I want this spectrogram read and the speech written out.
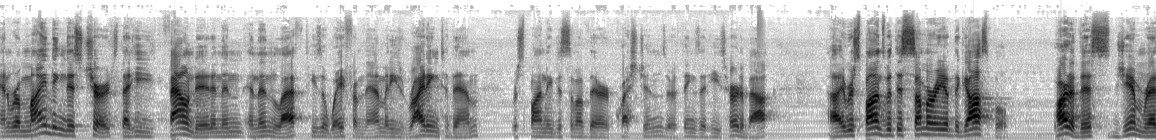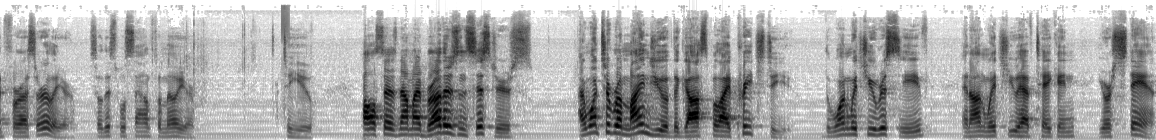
and reminding this church that he founded and then, and then left. He's away from them and he's writing to them, responding to some of their questions or things that he's heard about. Uh, he responds with this summary of the gospel. Part of this Jim read for us earlier, so this will sound familiar to you. Paul says, Now, my brothers and sisters, I want to remind you of the gospel I preached to you the one which you received and on which you have taken your stand.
